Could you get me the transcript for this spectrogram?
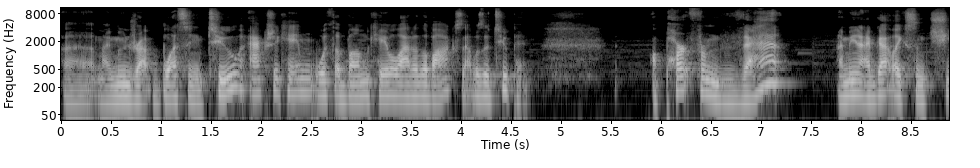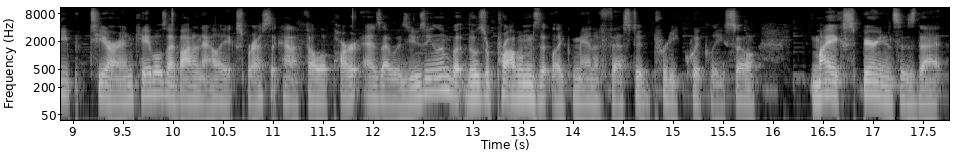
uh, my Moondrop Blessing 2 actually came with a bum cable out of the box. That was a two pin. Apart from that, I mean, I've got like some cheap TRN cables I bought on AliExpress that kind of fell apart as I was using them, but those are problems that like manifested pretty quickly. So my experience is that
